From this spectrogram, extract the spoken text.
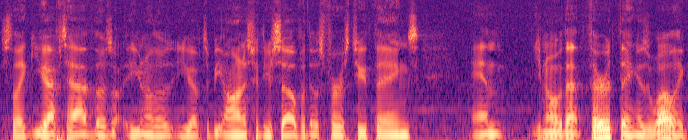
So like you have to have those you know those you have to be honest with yourself with those first two things. And you know that third thing as well like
